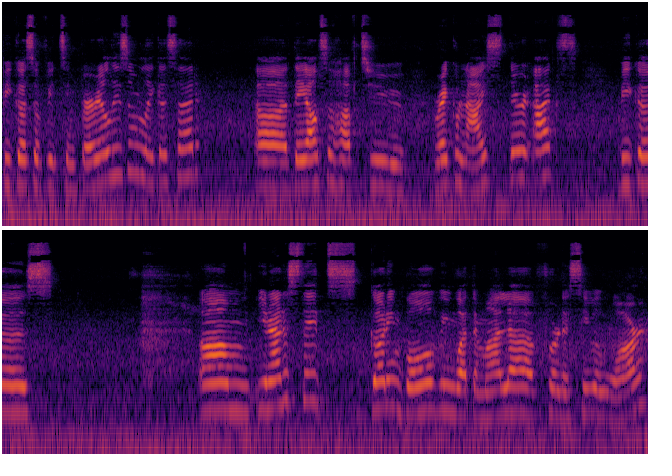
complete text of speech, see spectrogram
because of its imperialism, like I said, uh, they also have to recognize their acts because um, United States got involved in Guatemala for the Civil War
